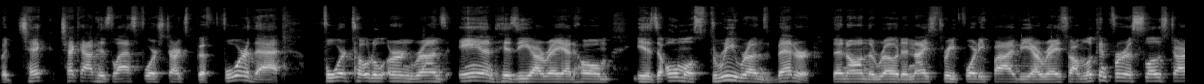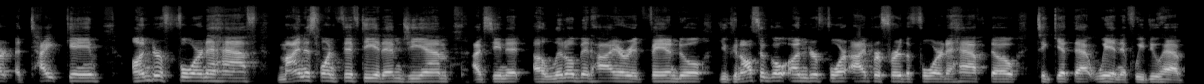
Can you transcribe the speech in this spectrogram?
But check check out his last four starts before that four total earned runs, and his ERA at home is almost three runs better than on the road. A nice 345 ERA. So I'm looking for a slow start, a tight game, under four and a half, minus 150 at MGM. I've seen it a little bit higher at FanDuel. You can also go under four. I prefer the four and a half, though, to get that win if we do have,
